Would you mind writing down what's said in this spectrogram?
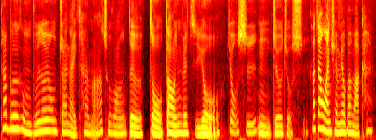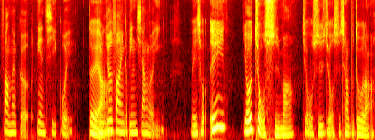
他不是我们不是都用砖来看吗？他厨房的走道应该只有九十，嗯，只有九十。他这样完全没有办法看放那个电器柜，对啊，你就放一个冰箱而已。没错，诶，有九十吗？九十九十差不多啦。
